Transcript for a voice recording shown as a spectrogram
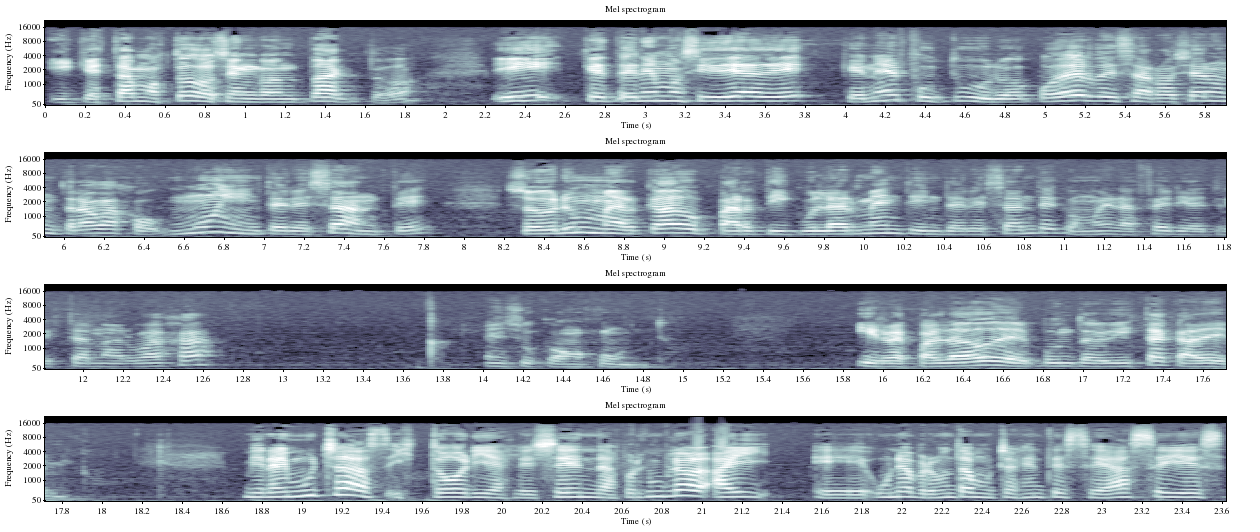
y que estamos todos en contacto y que tenemos idea de que en el futuro poder desarrollar un trabajo muy interesante sobre un mercado particularmente interesante como es la Feria de Tristán Narvaja en su conjunto y respaldado desde el punto de vista académico. Bien, hay muchas historias, leyendas. Por ejemplo, hay eh, una pregunta que mucha gente se hace y es,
